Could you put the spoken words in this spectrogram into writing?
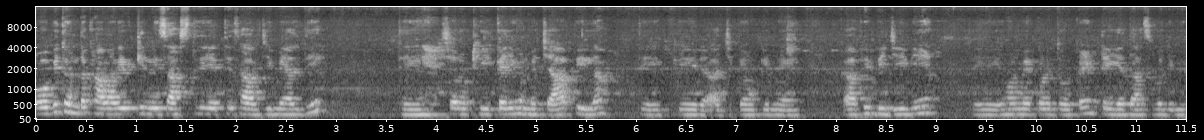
ਉਹ ਵੀ ਤੁਹਾਨੂੰ ਦਿਖਾਵਾਂਗੇ ਵੀ ਕਿੰਨੀ ਸਸਤੀ ਇੱਥੇ ਸਬਜ਼ੀ ਮਿਲਦੀ। ਹੈ ਤੇ ਚਲੋ ਠੀਕ ਹੈ ਜੀ, ਹੁਣ ਮੈਂ ਚਾਹ ਪੀ ਲਾਂ ਅਤੇ ਫਿਰ ਅੱਜ ਕਿਉਂਕਿ ਮੈਂ ਕਾਫੀ ਬਿਜ਼ੀ ਵੀ ਹਾਂ। ਤੇ ਹੁਣ ਮੇਰੇ ਕੋਲ 2 ਘੰਟੇ ਆ 10 ਵਜੇ ਮੈਂ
